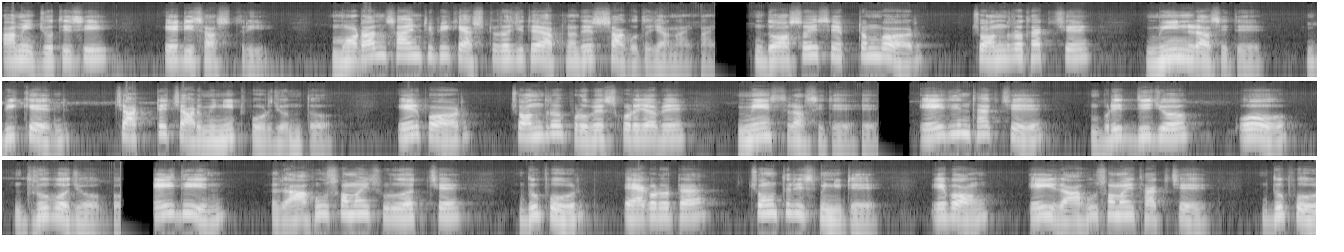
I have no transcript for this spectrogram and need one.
আমি জ্যোতিষী এডি শাস্ত্রী। মডার্ন সায়েন্টিফিক অ্যাস্ট্রোলজিতে আপনাদের স্বাগত জানাই। দশই সেপ্টেম্বর চন্দ্র থাকছে মীন রাশিতে, বিকেল চারটে চার মিনিট পর্যন্ত। এরপর চন্দ্র প্রবেশ করে যাবে মেষ রাশিতে। এই দিন থাকছে বৃদ্ধিযোগ ও ধ্রুবযোগ। এই দিন রাহু সময় শুরু হচ্ছে দুপুর এগারোটা চৌত্রিশ মিনিটে এবং এই রাহু সময় থাকছে দুপুর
